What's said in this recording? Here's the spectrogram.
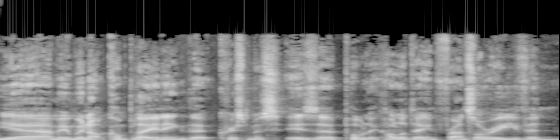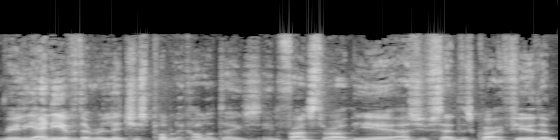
Yeah, I mean, we're not complaining that Christmas is a public holiday in France or even really any of the religious public holidays in France throughout the year. As you've said, there's quite a few of them.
